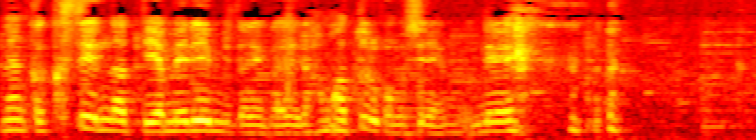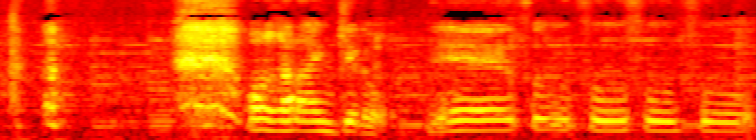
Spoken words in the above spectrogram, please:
なんか癖になってやめれんみたいな感じでハマっとるかもしれんもんね。わからんけど。ねそうそうそうそ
